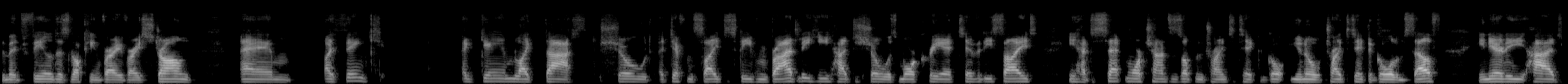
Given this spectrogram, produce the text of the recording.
The midfield is looking very, very strong. Um, I think a game like that showed a different side to Stephen Bradley. He had to show his more creativity side. He had to set more chances up and trying to take a goal, you know, trying to take the goal himself. He nearly had,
